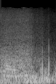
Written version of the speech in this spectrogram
Welcome.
